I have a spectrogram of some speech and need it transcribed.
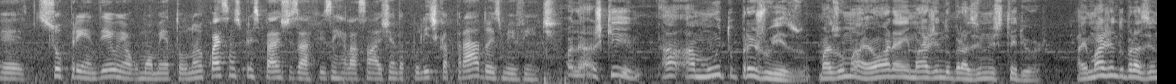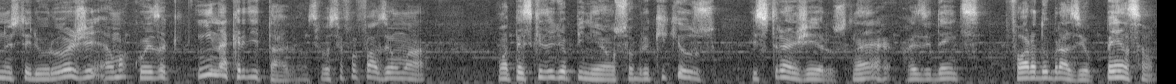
é, surpreendeu em algum momento ou não? Quais são os principais desafios em relação à agenda política para 2020? Olha, acho que há, há muito prejuízo, mas o maior é a imagem do Brasil no exterior. A imagem do Brasil no exterior hoje é uma coisa inacreditável. Se você for fazer uma, uma pesquisa de opinião sobre o que, que os estrangeiros, né, residentes fora do Brasil, pensam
